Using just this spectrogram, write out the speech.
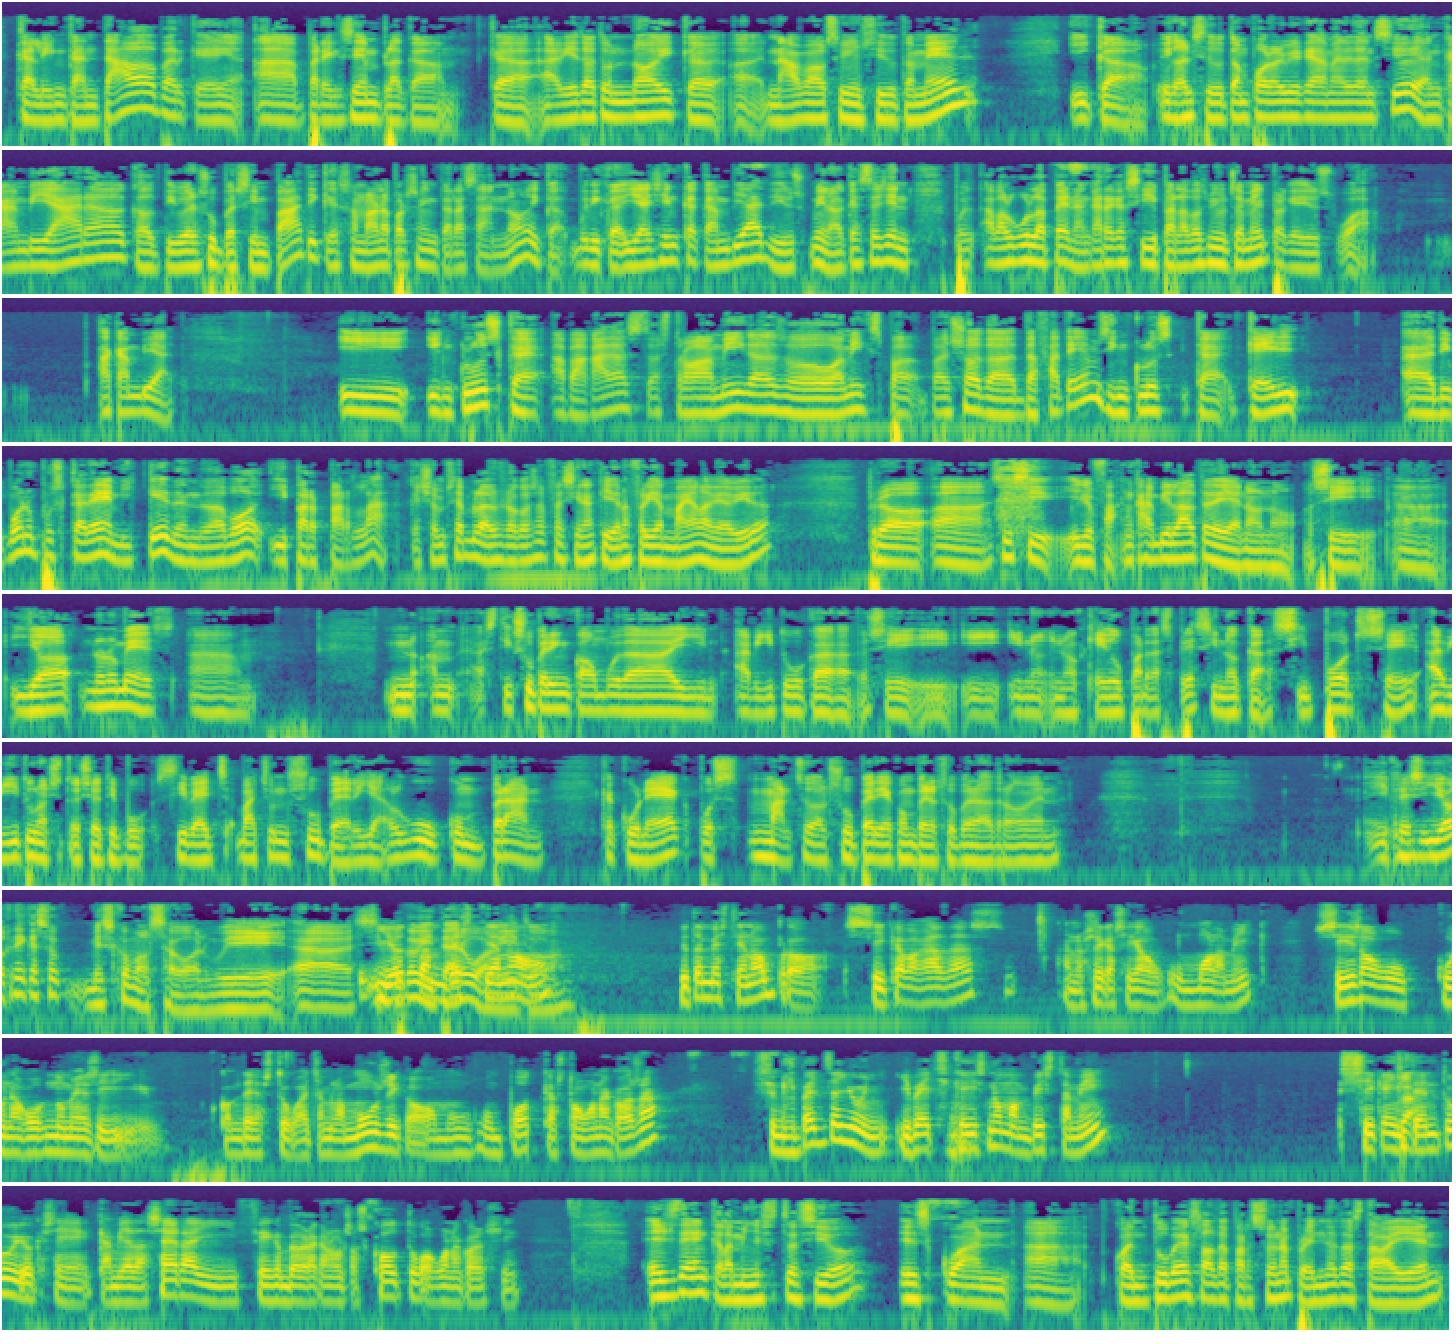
que li encantava perquè, ah, per exemple, que, que havia tot un noi que ah, anava al seu institut amb ell i que, i que l'institut tampoc no li havia quedat més atenció i en canvi ara que el tio era super simpàtic i semblava una persona interessant, no? I que, vull dir que hi ha gent que ha canviat i dius, mira, aquesta gent pues, ha valgut la pena, encara que sigui parlar dos minuts amb ell perquè dius, uah, ha canviat i inclús que a vegades es troba amigues o amics per, per això de, de fa temps, inclús que, que ell eh, diu, bueno, doncs quedem i queden de debò i per parlar, que això em sembla una cosa fascinant que jo no faria mai a la meva vida però uh, sí, sí, ell ho fa. En canvi l'altre deia, no, no, o sigui uh, jo no només uh, no, em, estic super incòmode i evito que, o sigui, i, i, i no, no quedo per després, sinó que si pot ser, evito una situació tipus, si veig, vaig a un súper i hi ha algú comprant que conec, doncs marxo del súper i a comprar el súper en un altre moment. I pues, jo crec que sóc més com el segon, vull dir, uh, si Jo puc evitar-ho, ho estia no. evito. Jo també estic nou, però sí que a vegades, a no ser que sigui algú molt amic, si és algú conegut només i, com deies tu, vaig amb la música o amb un, un podcast o alguna cosa, si els veig de lluny i veig que ells no m'han vist a mi, sí que Clar. intento, jo que sé, canviar de cera i fer veure que no els escolto o alguna cosa així. Ells deien que la millor situació és quan, uh, quan tu veus l'altra persona però ell no t'està veient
